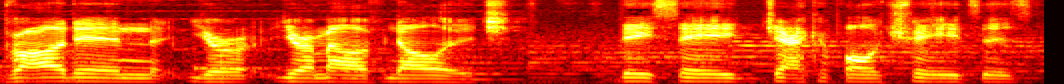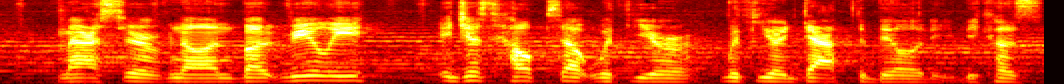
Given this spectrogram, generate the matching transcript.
broaden your your amount of knowledge. They say jack of all trades is master of none, but really it just helps out with your with your adaptability because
